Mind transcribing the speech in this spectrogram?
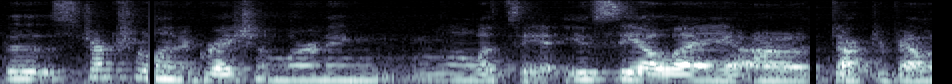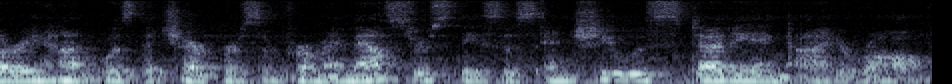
The structural integration learning, well, let's see, at UCLA, uh, Dr. Valerie Hunt was the chairperson for my master's thesis, and she was studying Ida Rolf.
